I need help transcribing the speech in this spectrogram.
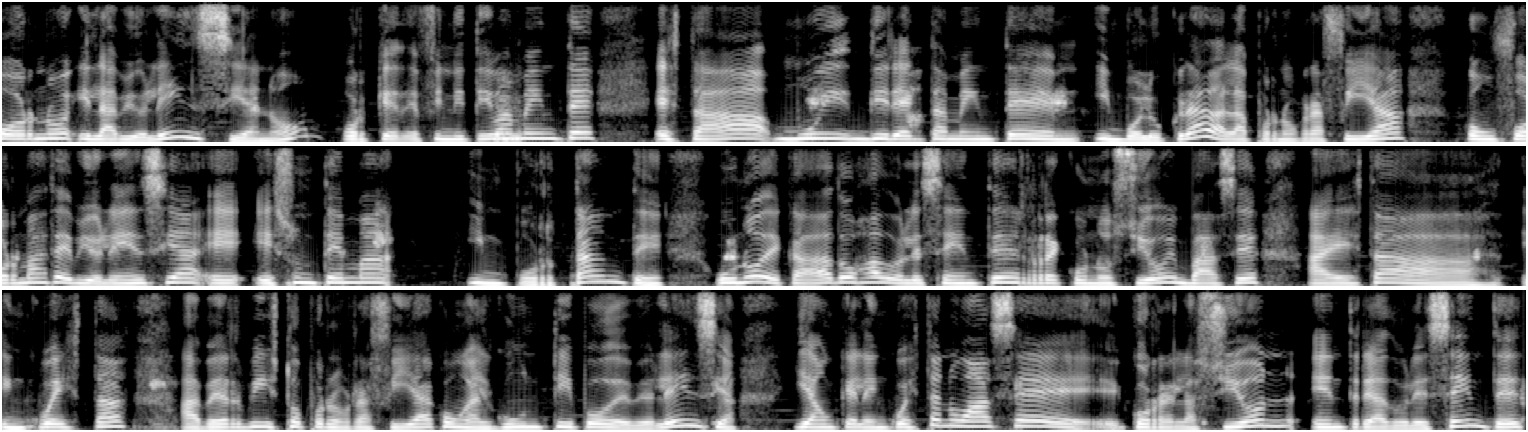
porno y la violencia, ¿no? Porque definitivamente está muy directamente involucrada la pornografía con formas de violencia. Eh, es un tema importante. Uno de cada dos adolescentes reconoció en base a esta encuesta haber visto pornografía con algún tipo de violencia. Y aunque la encuesta no hace correlación entre adolescentes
